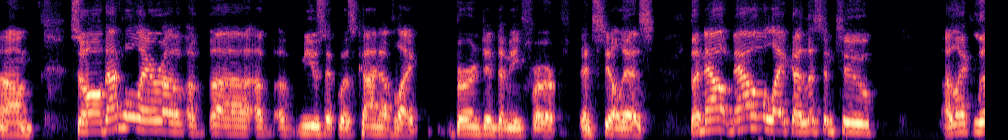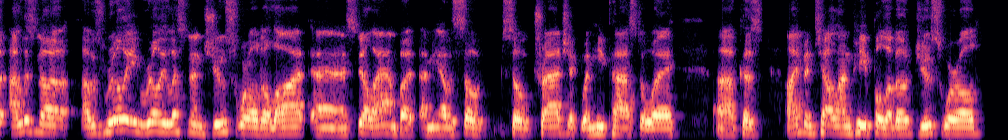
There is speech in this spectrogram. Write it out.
Um, so that whole era of of, uh, of of music was kind of like burned into me for, and still is. But now, now, like I listen to I like li- I listen to I was really really listening to Juice WRLD a lot and I still am but I mean I was so so tragic when he passed away because I've been telling people about Juice WRLD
